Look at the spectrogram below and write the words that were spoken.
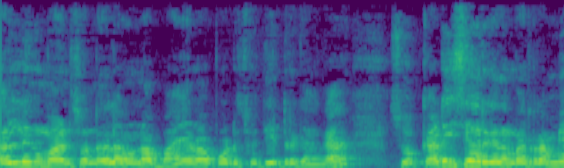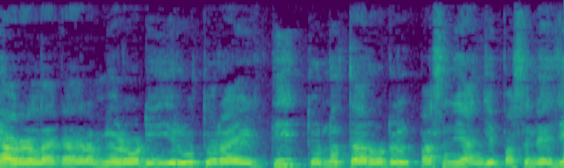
தள்ளுங்கம்மான்னு சொன்னதில் இன்னும் பயமாக போட்டு சுற்றிட்டு இருக்காங்க. ஸோ கடைசியாக இருக்கிறது நம்ம ரம்யா அவர்கள் தான். இருக்காங்க ரம்யாவோட ஓட்டிங் இருபத்தோராயிரத்தி தொண்ணூத்தாறு ஓட்டல் பர்சன்டேஜ் அஞ்சு பர்சன்டேஜ்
